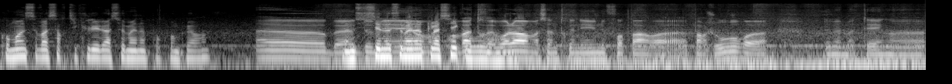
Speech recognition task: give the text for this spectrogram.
Comment ça va s'articuler la semaine pour conclure? Euh, ben, si c'est une semaine on classique, On va, voilà, on va s'entraîner une fois par, par jour. Demain matin, euh,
